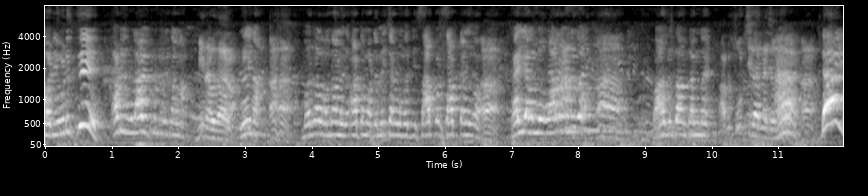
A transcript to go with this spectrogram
வடிவெடுத்து அப்படி உலாவி கொண்டு மீன். அவதாரம் ஆஹா. மறுநாள் வந்தானுங்க ஆட்ட மாட்டை மேய்ச்சாங்க மத்தி சாப்பாடு சாப்பிட்டானுங்க. கையெழும்பு வர்றானுங்க சூழ்ச்சிக்காரனாச்சே. ஆ. ஆ. டேய்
